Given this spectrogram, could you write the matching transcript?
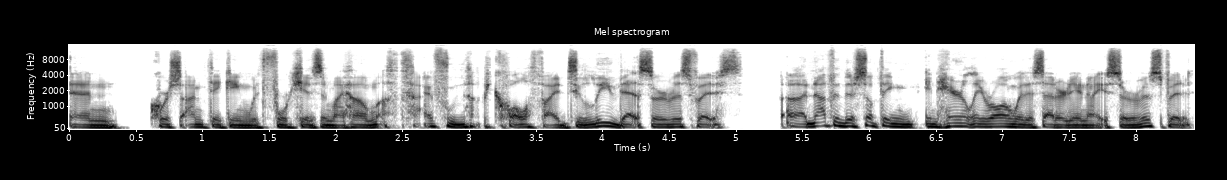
And of course, I'm thinking with four kids in my home, I would not be qualified to lead that service, but uh, not that there's something inherently wrong with a Saturday night service, but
